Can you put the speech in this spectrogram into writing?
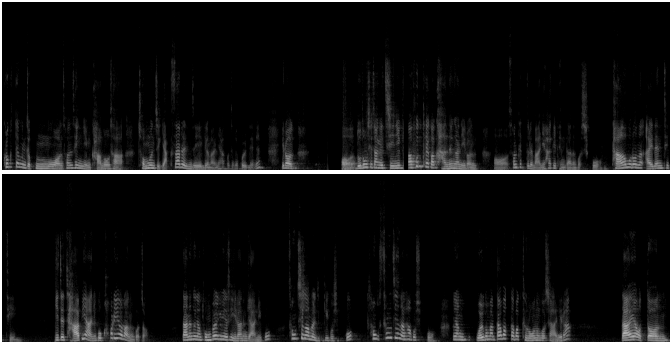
그렇기 때문에 이제 공무원, 선생님, 간호사, 전문직, 약사를 이제 얘기를 많이 하거든요. 볼 때는. 이런 어, 노동시장의 진입과 후퇴가 가능한 이런 어, 선택들을 많이 하게 된다는 것이고 다음으로는 아이덴티티. 이제 잡이 아니고 커리어라는 거죠. 나는 그냥 돈 벌기 위해서 일하는 게 아니고 성취감을 느끼고 싶고 성, 승진을 하고 싶고 그냥 월급만 따박따박 들어오는 것이 아니라 나의 어떤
